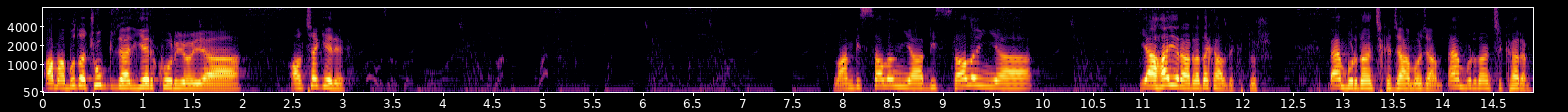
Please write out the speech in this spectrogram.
Ama bu da çok güzel yer koruyor ya. Alçak herif. Lan bir salın ya, bir salın ya. Ya hayır arada kaldık. Dur. Ben buradan çıkacağım hocam. Ben buradan çıkarım.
